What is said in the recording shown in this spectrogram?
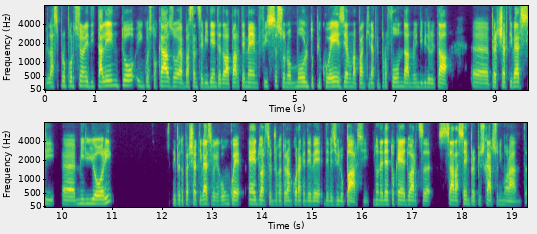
la sproporzione di talento in questo caso è abbastanza evidente dalla parte Memphis, sono molto più coesi, hanno una panchina più profonda, hanno individualità eh, per certi versi eh, migliori, ripeto per certi versi perché comunque Edwards è un giocatore ancora che deve, deve, svilupparsi. Non è detto che Edwards sarà sempre più scarso di Morant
